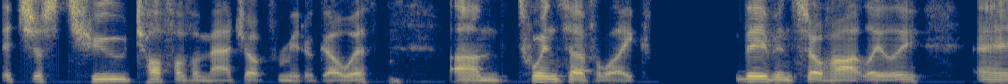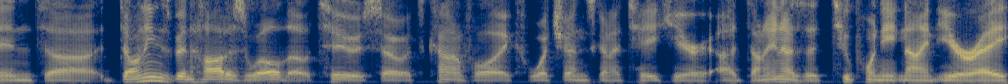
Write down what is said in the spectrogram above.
it's just too tough of a matchup for me to go with. Um, the Twins have like they've been so hot lately. And uh, Dunning's been hot as well, though, too. So it's kind of like which end's going to take here. Uh, Dunning has a 2.89 ERA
